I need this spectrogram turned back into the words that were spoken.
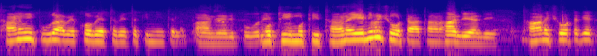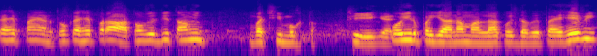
ਥਣ ਵੀ ਪੂਰਾ ਵੇਖੋ ਵਿੱਤ ਵਿੱਤ ਕਿੰਨੀ ਤੇ ਲੱਗਾ। ਹਾਂਜੀ ਹਾਂਜੀ ਪੂਰੀ। ਮੁੱਠੀ ਮੁੱਠੀ ਥਣ ਇਹ ਨਹੀਂ ਵੀ ਛੋਟਾ ਥਣ। ਹਾਂਜੀ ਹਾਂਜੀ। ਥਣ ਛੁੱਟ ਕੇ ਕਹੇ ਭੈਣ ਤੋਂ ਕਹੇ ਭਰਾ ਤੋਂ ਵੀਰ ਜੀ ਤਾਂ ਵੀ ਬੱਚੀ ਮੁਕਤ। ਠੀਕ ਹੈ। ਕੋਈ ਰੁਪਈਆ ਨਾ ਮੰਨ ਲਾ ਕੋਈ ਦਵੇ ਪੈਸੇ ਵੀ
